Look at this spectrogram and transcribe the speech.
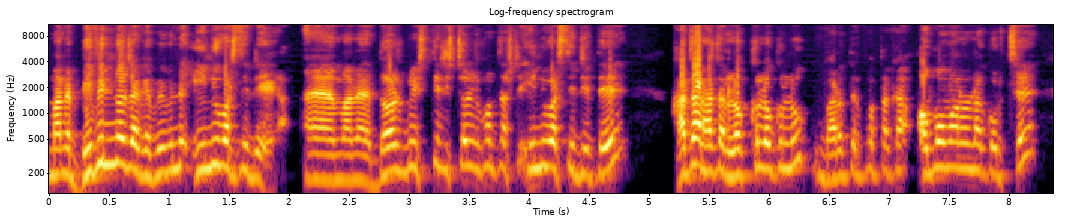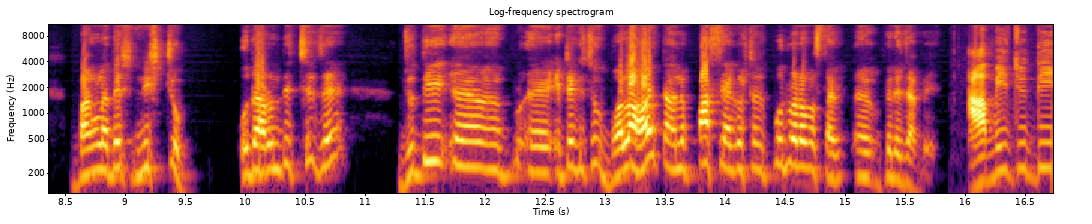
মানে বিভিন্ন জায়গায়, বিভিন্ন ইউনিভার্সিটি মানে দশ, বিশ, তিরিশ, চল্লিশ, পঞ্চাশটা ইউনিভার্সিটিতে হাজার হাজার, লক্ষ লক্ষ লোক ভারতের পতাকা অবমাননা করছে। বাংলাদেশ নিশ্চুপ। উদাহরণ দিচ্ছে যে যদি এটা কিছু বলা হয় তাহলে পাঁচই আগস্টের পূর্বের অবস্থায় ফিরে যাবে। আমি যদি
